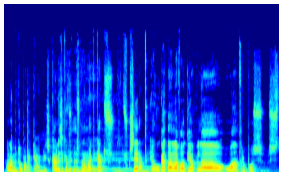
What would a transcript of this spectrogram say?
αλλά μην το παρακάνεις. Κάλεσε κάποιους Δε- που δε- πραγματικά τους, δεν τους ξέραμε. Εγώ κατάλαβα ότι απλά ο άνθρωπος σ-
